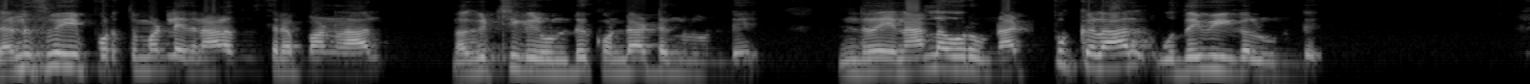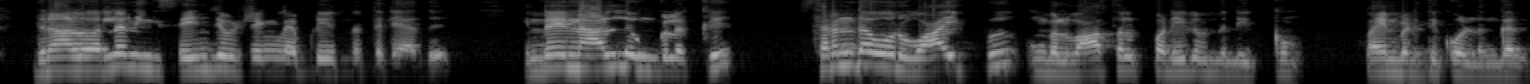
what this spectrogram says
தனுசுவை பொறுத்த மட்டும் இதனால் வந்து சிறப்பான நாள். மகிழ்ச்சிகள் உண்டு கொண்டாட்டங்கள் உண்டு. இன்றைய நாளில் ஒரு நட்புகளால் உதவிகள் உண்டு. இதனால் வரல நீங்க செஞ்ச விஷயங்கள் எப்படி இருந்தால் தெரியாது. இன்றைய நாளில் உங்களுக்கு சிறந்த ஒரு வாய்ப்பு உங்கள் வாசல் படியில் வந்து நிற்கும். பயன்படுத்தி கொள்ளுங்கள்.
